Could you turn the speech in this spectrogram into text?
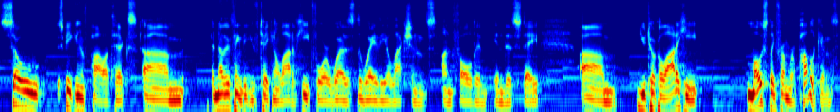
So, speaking of politics, um, another thing that you've taken a lot of heat for was the way the elections unfolded in this state. Um, you took a lot of heat, mostly from Republicans,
